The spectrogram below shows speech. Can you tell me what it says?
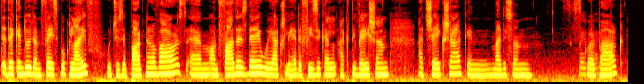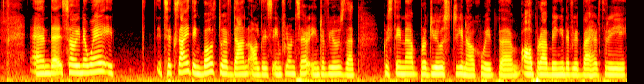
they can do it on Facebook Live, which is a partner of ours. Um, on Father's Day, we actually had a physical activation at Shake Shack in Madison Square, Square Park. Park. And uh, so, in a way, it it's exciting both to have done all these influencer interviews that Christina produced, you know, with um, Oprah being interviewed by her three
